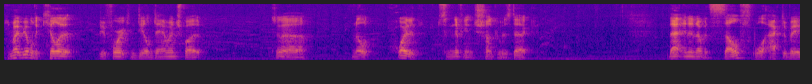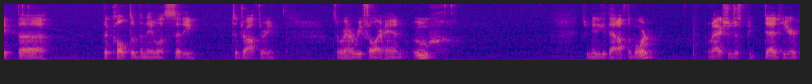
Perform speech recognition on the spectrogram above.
He might be able to kill it before it can deal damage, but it's gonna mill quite a significant chunk of his deck that in and of itself will activate the the cult of the nameless city to draw three. So we're gonna refill our hand. Ooh. So we need to get that off the board. I might actually just be dead here.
